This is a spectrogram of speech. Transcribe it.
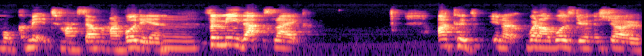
more committed to myself and my body and Mm. for me that's like I could you know when I was doing the show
